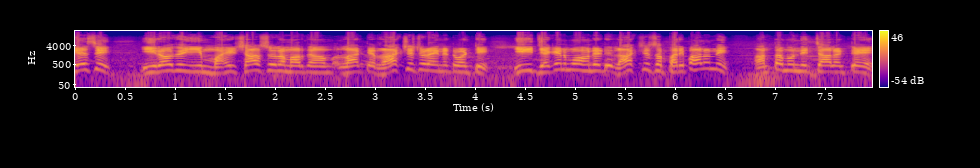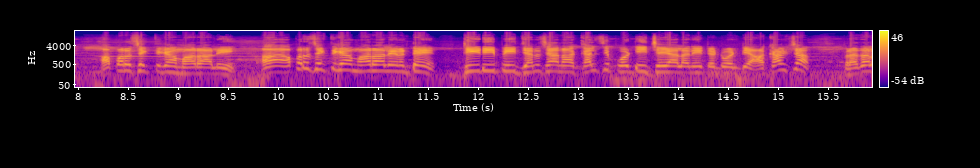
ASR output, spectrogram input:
చేసి ఈరోజు ఈ మహిషాసుర మర్ద- లాంటి రాక్షసుడైనటువంటి ఈ జగన్మోహన్ రెడ్డి రాక్షస పరిపాలనని అంతమొందించాలంటే అపరశక్తిగా మారాలి. ఆ అపరశక్తిగా మారాలి అంటే టీడీపీ జనసేన కలిసి పోటీ చేయాలనేటటువంటి ఆకాంక్ష ప్రజల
